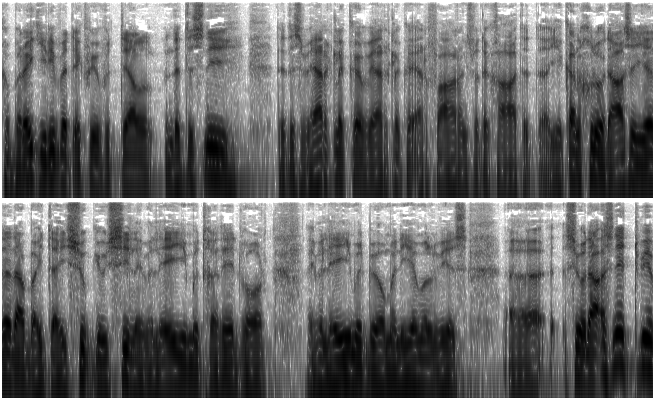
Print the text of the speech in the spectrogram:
gebruik hierdie wat ek vir jou vertel en dit is nie dit is werklike werklike ervarings wat ek gehad het. Uh, jy kan glo daar's 'n Here daar buite, hy soek jou siel, hy wil hê jy moet gered word. Hy wil hê jy moet by hom in die hemel wees. Uh so daar is net twee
